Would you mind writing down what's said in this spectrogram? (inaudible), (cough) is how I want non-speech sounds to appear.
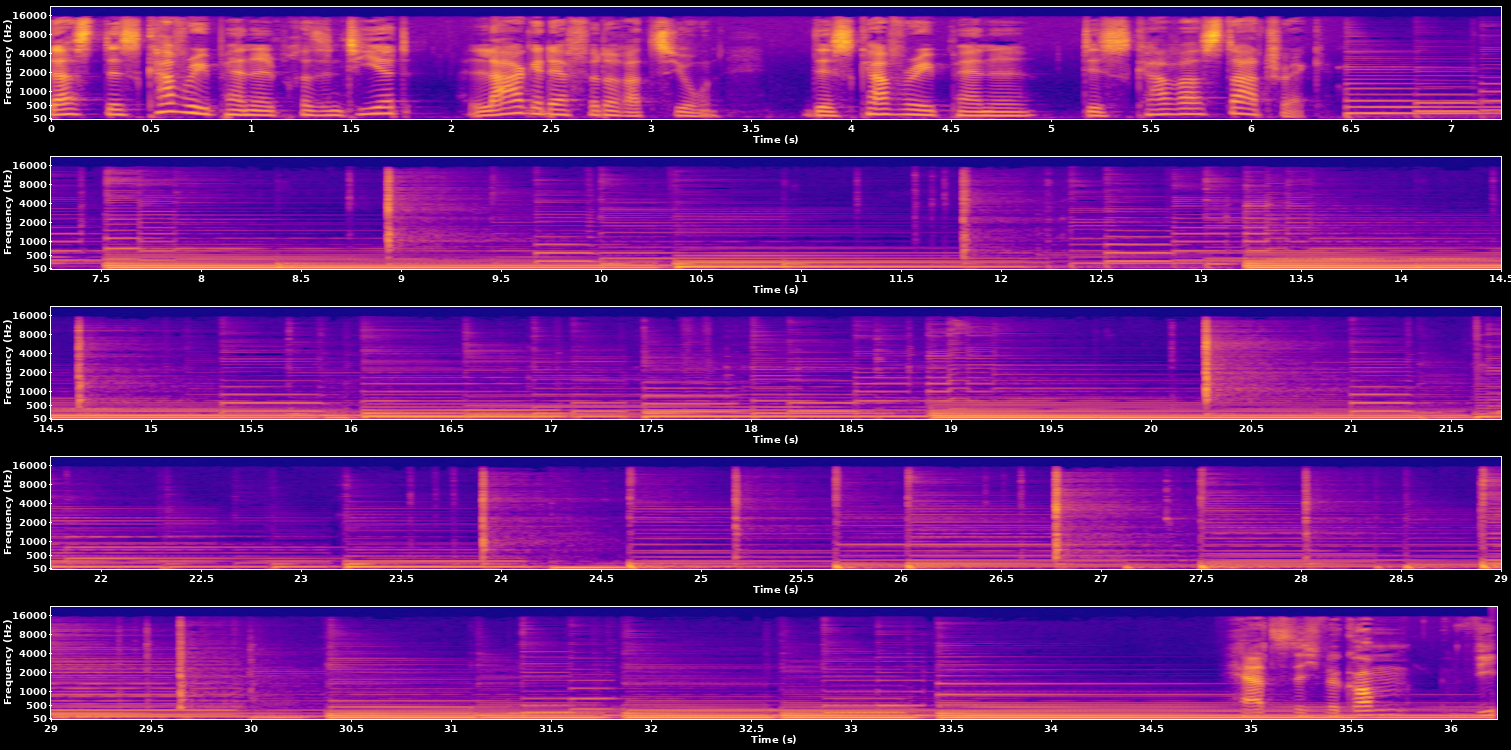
Das Discovery Panel präsentiert Lage der Föderation. Discovery Panel Discover Star Trek.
